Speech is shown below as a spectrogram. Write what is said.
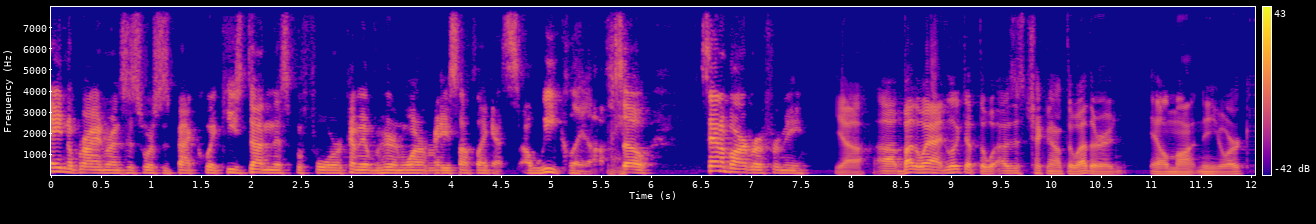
Aidan O'Brien runs his horses back quick. He's done this before, coming over here and won a race off like a, a week layoff. So Santa Barbara for me. Yeah. Uh, by the way, I looked up the. I was just checking out the weather in Elmont, New York,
